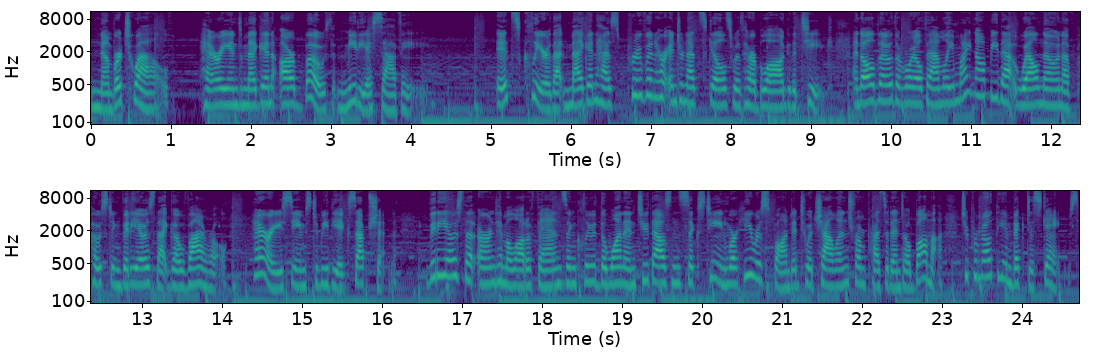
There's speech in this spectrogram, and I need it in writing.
Number 12. Harry and Meghan are both media savvy. It's clear that Meghan has proven her internet skills with her blog, The Tig, and although the royal family might not be that well known of posting videos that go viral, Harry seems to be the exception. Videos that earned him a lot of fans include the one in 2016 where he responded to a challenge from President Obama to promote the Invictus Games,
